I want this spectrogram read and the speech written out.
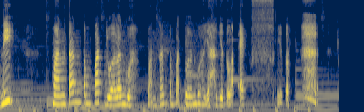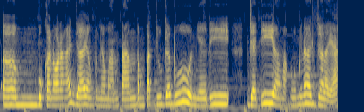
di mantan tempat jualan gue mantan tempat jualan gue ya gitulah ex gitu. Um, bukan orang aja yang punya mantan tempat juga bun. Jadi jadi ya maklumin aja lah ya.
